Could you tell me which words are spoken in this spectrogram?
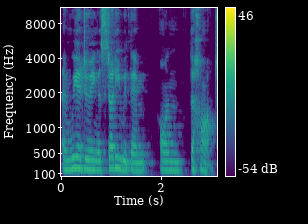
And we are doing a study with them on the heart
